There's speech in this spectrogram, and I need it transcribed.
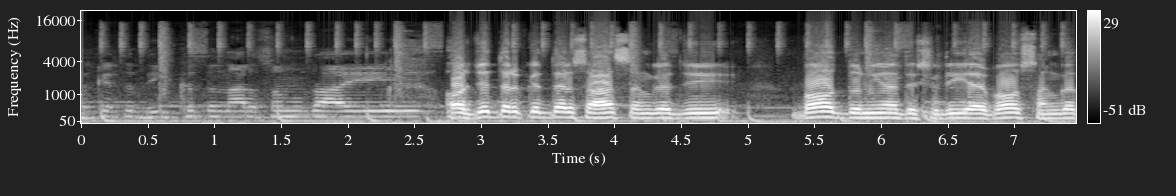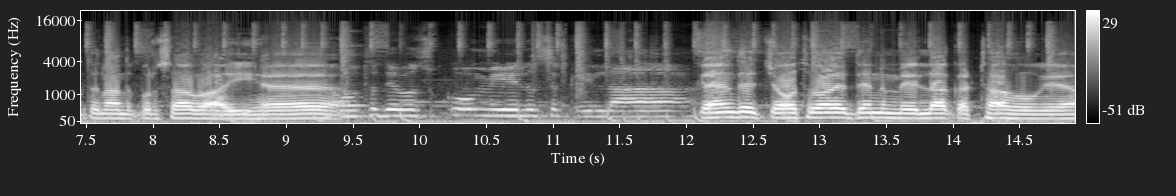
ਕਿਤ ਕਿਤ ਦੀਖਤ ਨਰ ਸਮੁਦਾਏ। ਔਰ ਜਿੱਧਰ ਕਿੱਧਰ ਸਾਧ ਸੰਗਤ ਜੀ ਬਹੁਤ ਦੁਨੀਆ ਦਿਸਦੀ ਹੈ ਬਹੁਤ ਸੰਗਤ ਆਨੰਦਪੁਰ ਸਾਹਿਬ ਆਈ ਹੈ। ਚੌਥ ਦਿਵਸ ਕੋ ਮੇਲ ਸਕੀਲਾ। ਕਹਿੰਦੇ ਚੌਥ ਵਾਲੇ ਦਿਨ ਮੇਲਾ ਇਕੱਠਾ ਹੋ ਗਿਆ।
